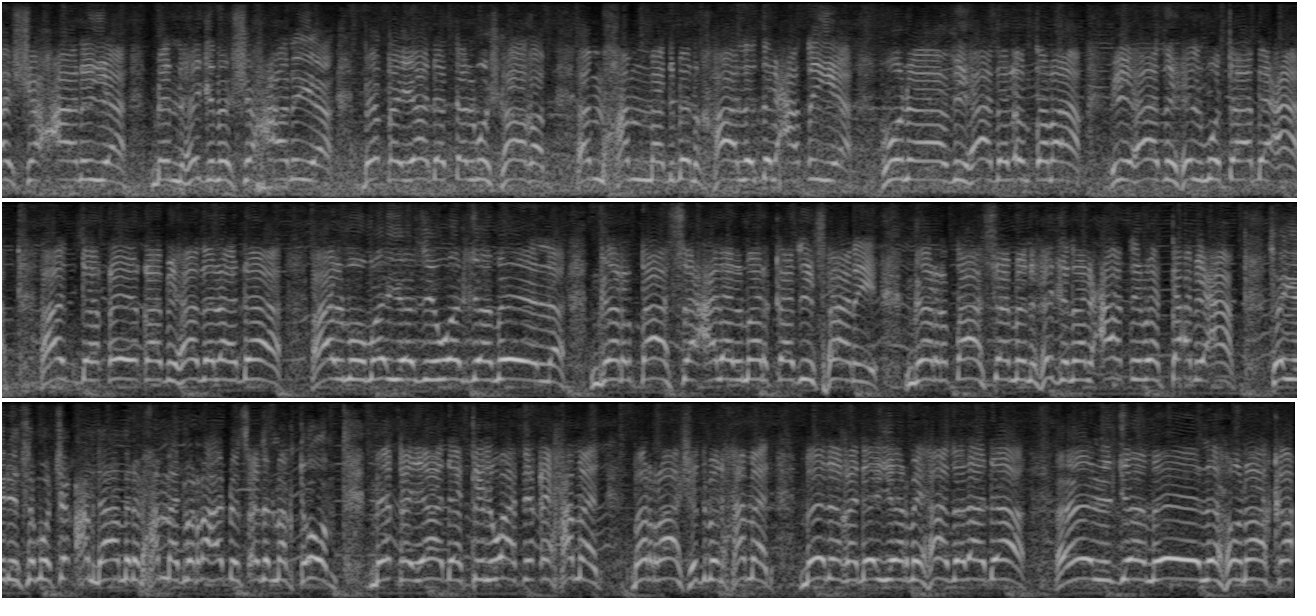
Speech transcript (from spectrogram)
الشحانية من هجن الشحانية بقيادة المشاغب محمد بن خالد العطية. هنا في هذا الانطلاق في هذه المتابعة الدقيقة بهذا الأداء المميز والجميل. قرطاسة على المركز الثاني قرطاسة من هجن العاطفة التابعة. سيدي سمو الشيخ حمدان بن محمد بن راهب بن سعيد المكتوم بقيادة الواثق حمد بن راشد بن حمد. بن غدير بهذا الأداء الجميل هناك.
